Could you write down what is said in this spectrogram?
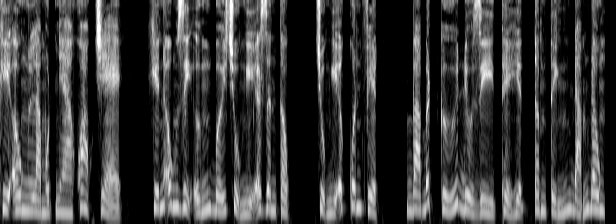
khi ông là một nhà khoa học trẻ khiến ông dị ứng với chủ nghĩa dân tộc chủ nghĩa quân việt và bất cứ điều gì thể hiện tâm tính đám đông.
